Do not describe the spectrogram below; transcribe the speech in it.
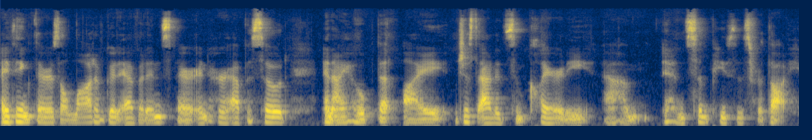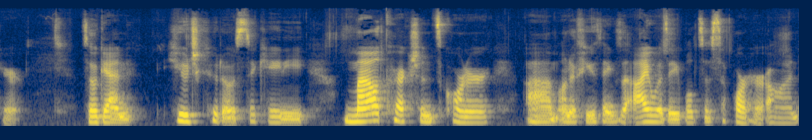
I think there's a lot of good evidence there in her episode, and I hope that I just added some clarity um, and some pieces for thought here. So, again, huge kudos to Katie mild corrections corner um, on a few things that I was able to support her on.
